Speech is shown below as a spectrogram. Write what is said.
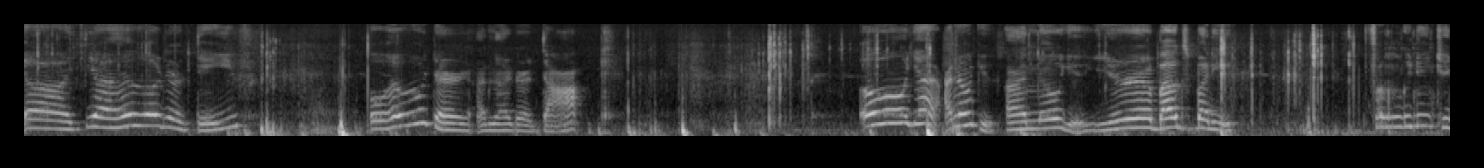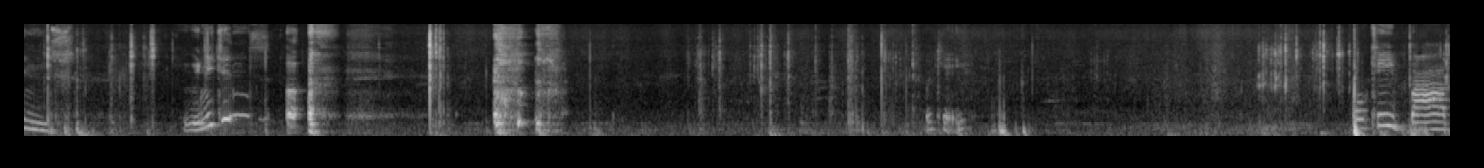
Uh, yeah, hello there, Dave. Oh, hello there, another Doc. Oh, yeah, I know you. I know you. You're Bugs Bunny from. Looney Tunes? Uh, okay. Okay, Bob.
